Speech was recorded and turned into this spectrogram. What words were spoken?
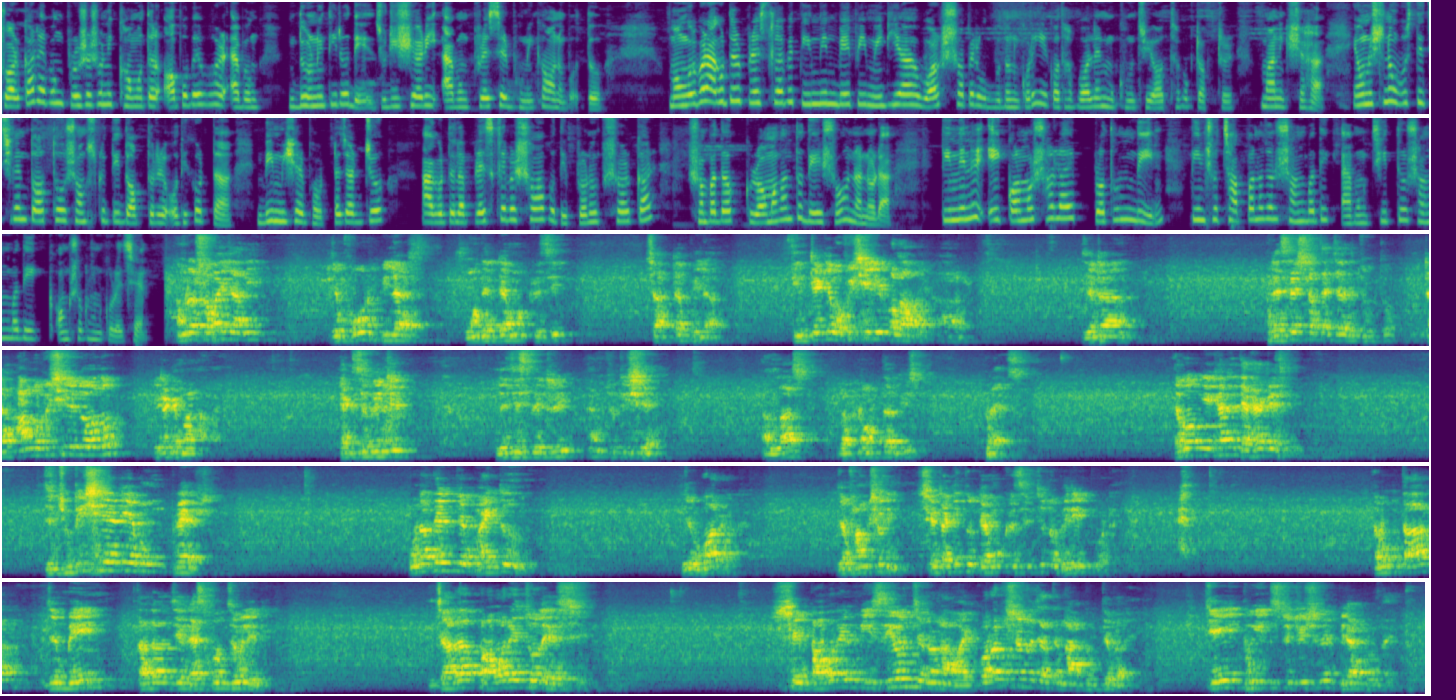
সরকার এবং প্রশাসনিক ক্ষমতার অপব্যবহার এবং দুর্নীতি রোধে জুডিশিয়ারি এবং প্রেসের ভূমিকা অনবদ্য। মঙ্গলবার আগরতলা প্রেস ক্লাবে তিন দিন ব্যাপী মিডিয়া ওয়ার্কশপের উদ্বোধন করে কথা বলেন মুখ্যমন্ত্রী অধ্যাপক ডক্টর মানিক সাহা। এ অনুষ্ঠানে উপস্থিত ছিলেন তথ্য ও সংস্কৃতি দপ্তরের অধিকর্তা বিমিশার ভট্টাচার্য, আগরতলা প্রেস ক্লাবের সভাপতি প্রণব সরকার, সম্পাদক রমাকান্ত দে সহ অন্যান্যরা। তিন দিনের এই কর্মশালায় প্রথম দিন তিনশো ছাপ্পান্ন জন সাংবাদিক এবং চিত্র সাংবাদিক অংশগ্রহণ করেছেন। আমরা সবাই জানি যে ফোর পিলার্স আমাদের ডেমোক্রেসি, চারটা পিলার, তিনটেকে অফিসিয়ালি বলা হয়। আর যেটা প্রেসের সাথে যে যুক্ত, এটা আনঅফিসিয়ালি হলো, এটাকে মানা হয়। Executive legislature and judiciary R last but not the least press এবং এখানে দেখা গেছে যে জুডিশিয়ারি এবং প্রেস ওনাদের যে ভাইটাল যে ওয়ার্ক যে ফাংশনিং সেটা কিন্তু ডেমোক্রেসির জন্য ভেরি ইম্পর্টেন্ট এবং তার যে মেইন তারা যে রেসপন্সিবিলিটি যারা পাওয়ারে চলে এসছে, সেই পাওয়ারের মিসইউজ যেন না হয় করাপশনে যাতে না ঢুকতে পারে। এই দুই ইনস্টিটিউশনের বিরাট বড় দায়িত্ব।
